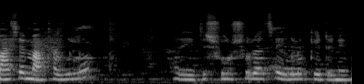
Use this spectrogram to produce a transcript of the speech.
মাছের মাথাগুলো আর এই যে সুর সুর আছে এগুলো কেটে নেব।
